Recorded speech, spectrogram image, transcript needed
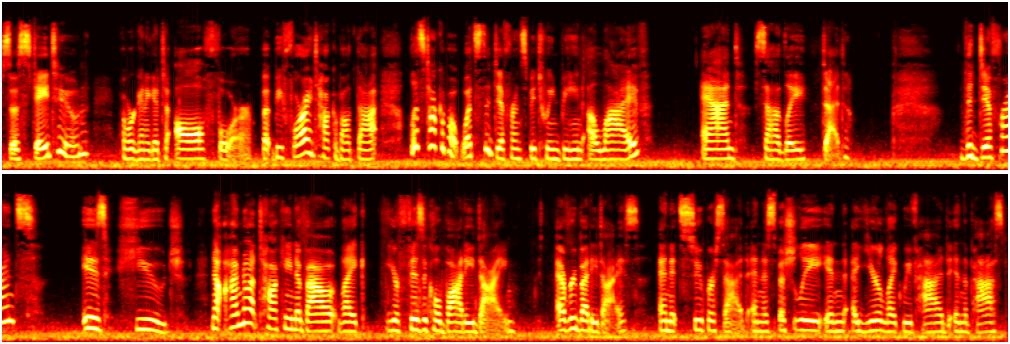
So stay tuned and we're going to get to all four. But before I talk about that, let's talk about what's the difference between being alive and sadly dead. The difference is huge. Now, I'm not talking about like your physical body dying. Everybody dies, and it's super sad. And especially in a year like we've had in the past,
